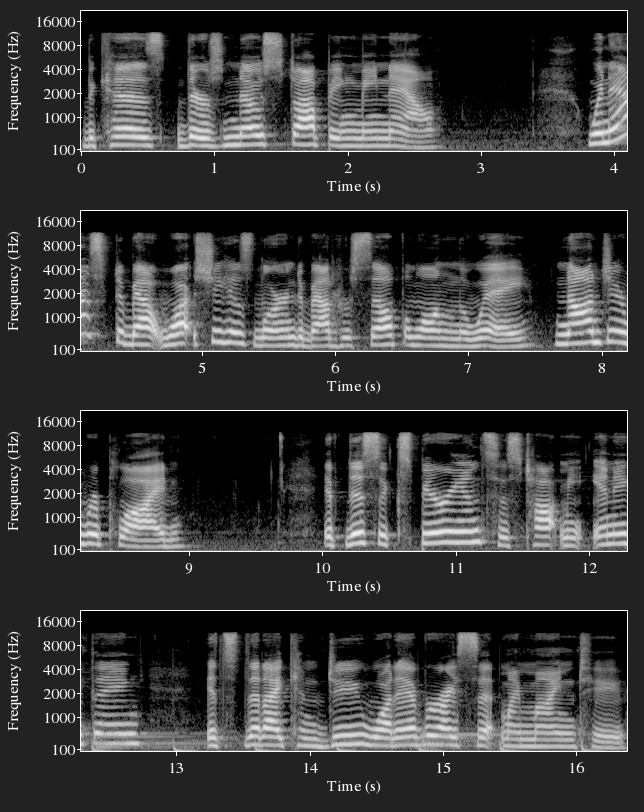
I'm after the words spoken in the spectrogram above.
because there's no stopping me now. When asked about what she has learned about herself along the way, Nadia replied, if this experience has taught me anything, it's that I can do whatever I set my mind to.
